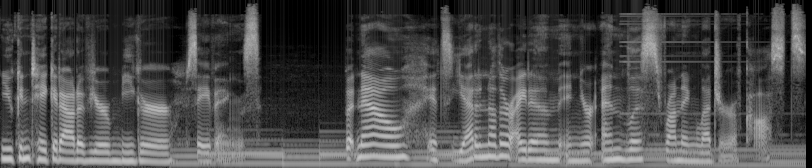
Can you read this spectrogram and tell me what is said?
You can take it out of your meager savings. But now it's yet another item in your endless running ledger of costs.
